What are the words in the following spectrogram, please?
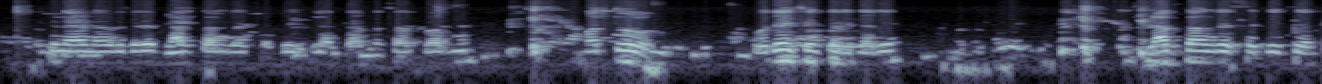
ಲಕ್ಷ್ಮೀನಾರಾಯಣ ಅವರಿದ್ದಾರೆ ಬ್ಲಾಕ್ ಕಾಂಗ್ರೆಸ್ ಅಧ್ಯಕ್ಷರಂತ ಪ್ರಸಾದ್ ಬಾಬು ಮತ್ತು ಉದಯ್ ಶಂಕರ್ ಇದ್ದಾರೆ. ಬ್ಲಾಕ್ ಕಾಂಗ್ರೆಸ್ ಅಧ್ಯಕ್ಷರಂತ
